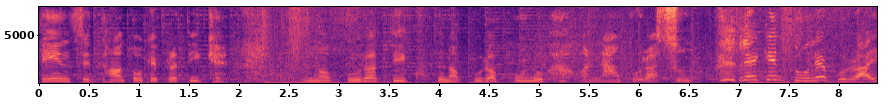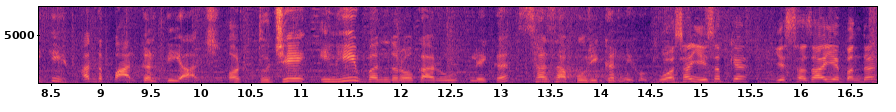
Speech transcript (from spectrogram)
तीन सिद्धांतों के प्रतीक है। न पूरा देखो न पूरा बोलो और न पूरा सुनो। लेकिन तूने बुराई की हद पार कर दी आज। और तुझे इन्हीं बंदरों का रूप लेकर सजा पूरी करनी होगी। बुआ साहब ये सब क्या है? ये सजा ये बंदर?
